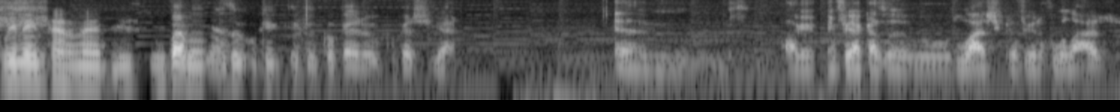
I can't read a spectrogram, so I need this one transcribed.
Li na internet isso. isso. Pá, mas o, o que, aquilo que eu quero, que eu quero chegar. Hum, alguém foi à casa do, do Laje escrever Rua Laje.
